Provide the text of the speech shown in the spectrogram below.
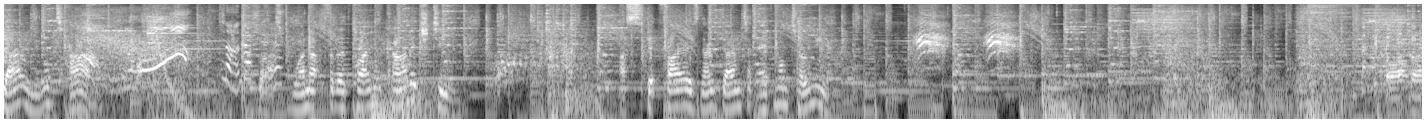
down in a tie. So that's one up for the Primal Carnage team. Our Spitfire is now down to Edmontonia. Oh, the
